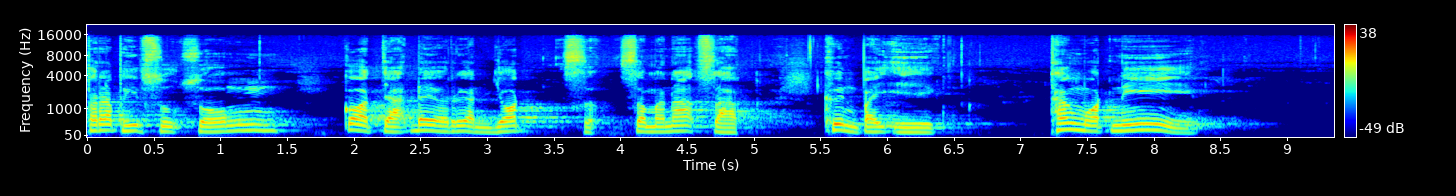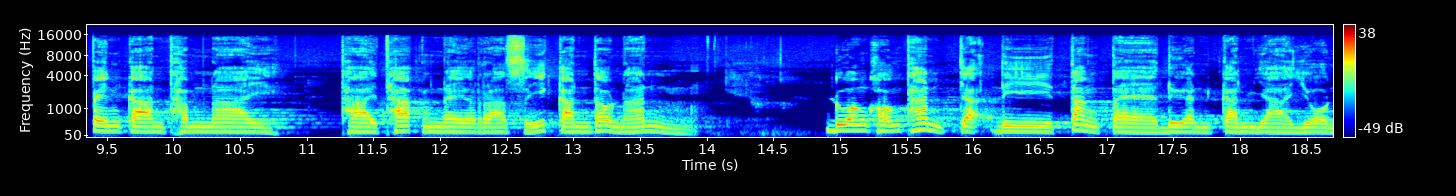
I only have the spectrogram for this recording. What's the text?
พระภิกษุสงฆ์ก็จะได้เลื่อนยศสสมณศักดิ์ขึ้นไปอีก ทั้งหมดนี้เป็นการทำนายทายทักในราศีกันเท่านั้น ดวงของท่านจะดีตั้งแต่เดือนกันยายน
